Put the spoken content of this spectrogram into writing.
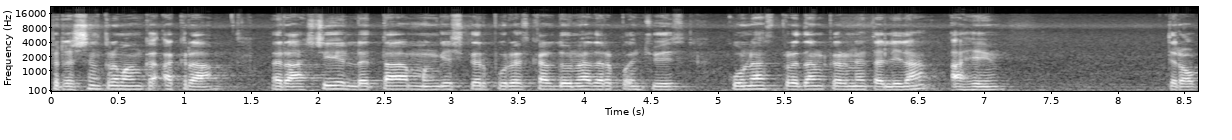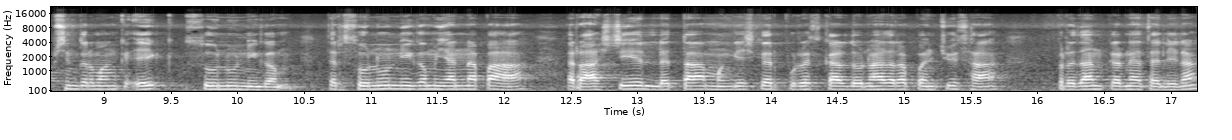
प्रश्न क्रमांक अकरा राष्ट्रीय लता मंगेशकर पुरस्कार दोन हजार पंचवीस कोणास प्रदान करण्यात आलेला आहे? तर ऑप्शन क्रमांक एक सोनू निगम. तर सोनू निगम यांना पहा राष्ट्रीय लता मंगेशकर पुरस्कार दोन हजार पंचवीस हा प्रदान करण्यात आलेला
